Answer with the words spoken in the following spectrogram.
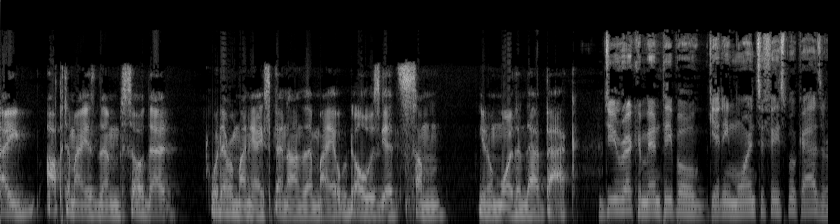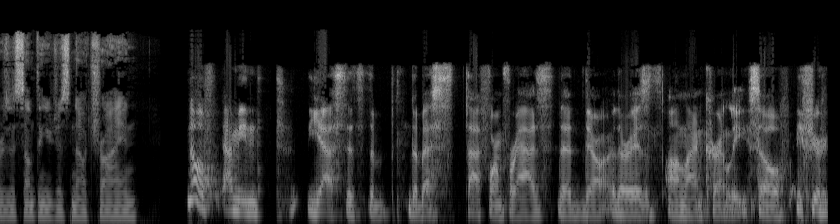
I optimize them so that whatever money I spend on them, I would always get some, you know, more than that back. Do you recommend people getting more into Facebook ads, or is this something you're just now trying? No, I mean, yes, it's the the best platform for ads that there are, there is online currently. So if you're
